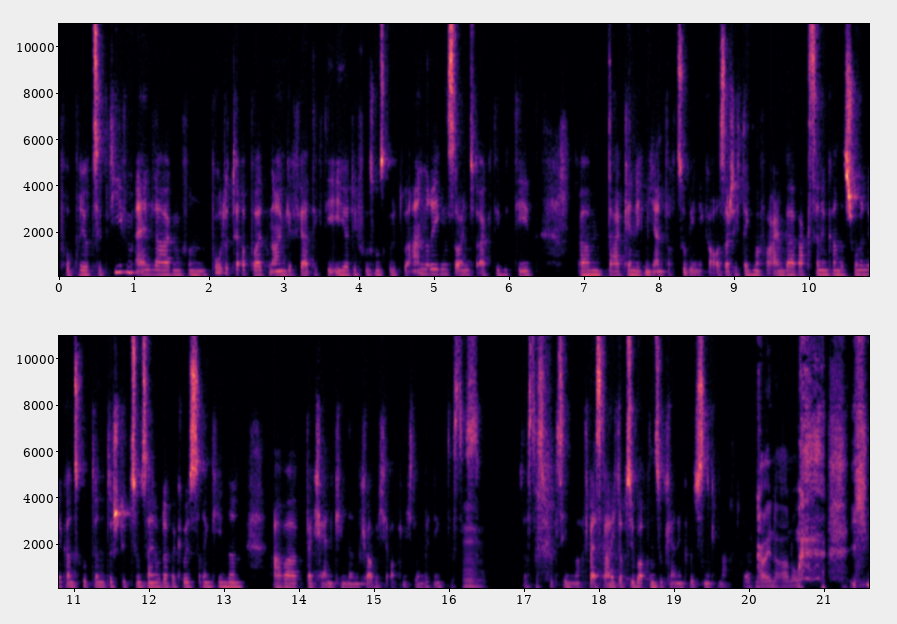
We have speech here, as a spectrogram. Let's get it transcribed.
propriozeptiven Einlagen von Podotherapeuten angefertigt, die eher die Fußmuskulatur anregen sollen zur Aktivität. Ähm, da kenne ich mich einfach zu wenig aus. Also ich denke mal, vor allem bei Erwachsenen kann das schon eine ganz gute Unterstützung sein oder bei größeren Kindern. Aber bei kleinen Kindern glaube ich auch nicht unbedingt, dass das mhm dass das viel Sinn macht. Ich weiß gar nicht, ob sie überhaupt in so kleinen Größen gemacht werden. Keine Ahnung. Ich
